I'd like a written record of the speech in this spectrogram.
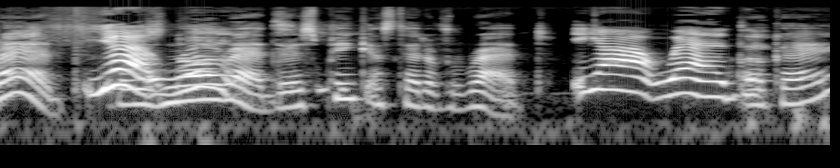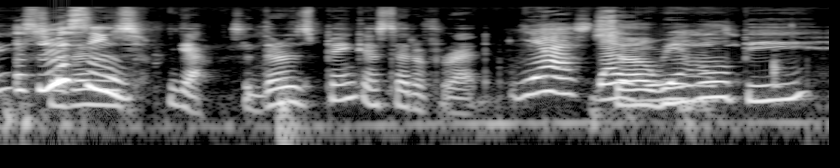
Red. Yeah, There's no red. red. There's pink instead of red. Yeah, red. Okay? It's so missing. there's- Yeah, so there is pink instead of red. Yes, So we red. will be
